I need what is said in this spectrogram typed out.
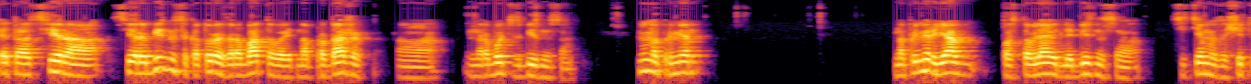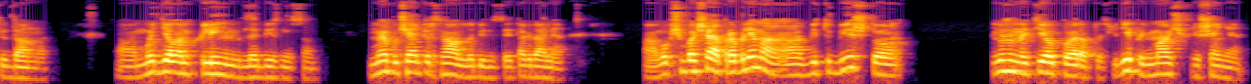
– это сфера, сфера бизнеса, которая зарабатывает на продажах, а, на работе с бизнесом. Ну, например, например, я поставляю для бизнеса системы защиты данных. А, мы делаем клининг для бизнеса. Мы обучаем персонал для бизнеса и так далее. А, в общем, большая проблема в B2B, что нужно найти ЛПРов, то есть людей, принимающих решения.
